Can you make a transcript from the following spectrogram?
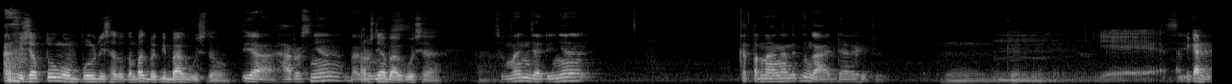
coffee shop tuh ngumpul di satu tempat berarti bagus dong. Ya harusnya bagus. Harusnya bagus ya. Cuman jadinya ketenangan itu nggak ada gitu. Yes. Tapi kan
